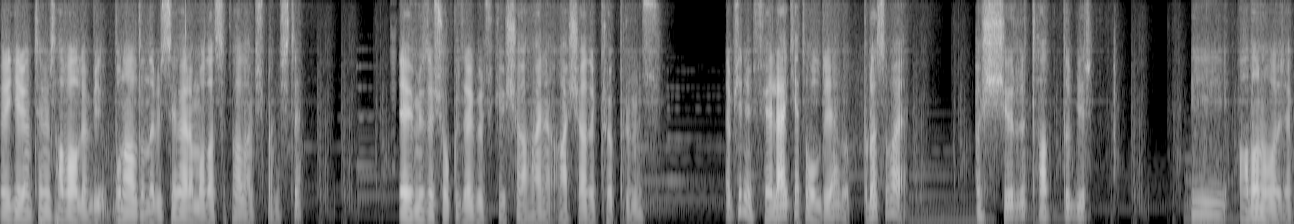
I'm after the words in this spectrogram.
Böyle geliyorum temiz hava alıyorum. Bir bunaldığında bir sigara molası falan pişman işte. Evimiz de çok güzel gözüküyor. Şahane. Aşağıda köprümüz. Ya bir şey diyeyim, felaket oldu ya. Burası var ya. Aşırı tatlı bir e, alan olacak.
